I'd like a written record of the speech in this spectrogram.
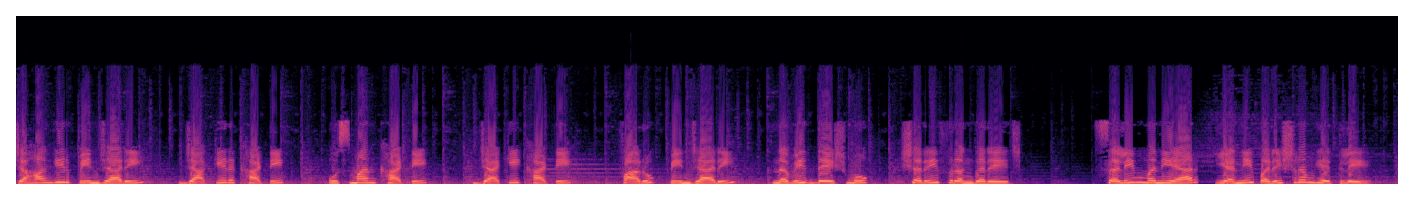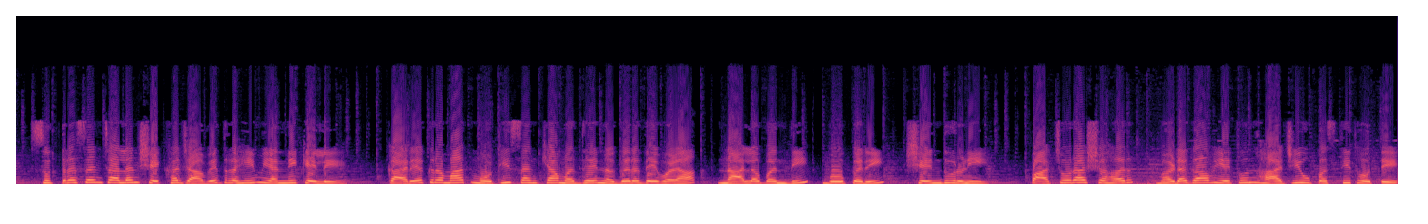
जहांगीर पिंजारी जाकीर खाटी उस्मान खाटी जॅकी खाटी फारुख पिंजारी नवीद देशमुख शरीफ रंगरेज. सलीम मनियार यांनी परिश्रम घेतले. सूत्रसंचालन शेख जावेद रहीम यांनी केले. कार्यक्रमात मोठी संख्यामध्ये नगरदेवळा नालबंदी बोकरी शेंदुर्णी पाचोरा शहर भडगाव येथून हाजी उपस्थित होते.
